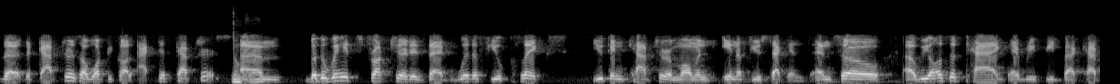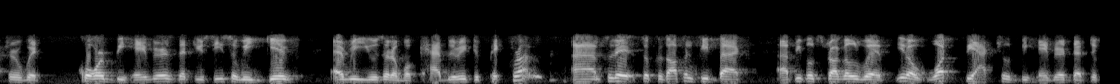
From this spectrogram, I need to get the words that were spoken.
the the captures are what we call active captures. Okay. Um, but the way it's structured is that with a few clicks you can capture a moment in a few seconds. And so uh, we also tag every feedback capture with core behaviors that you see. So we give every user a vocabulary to pick from. Um, so they, so because often feedback, uh, people struggle with, you know, what's the actual behavior that took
